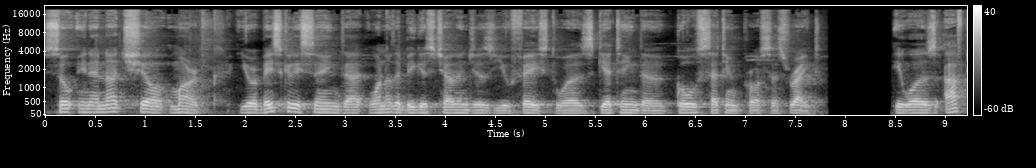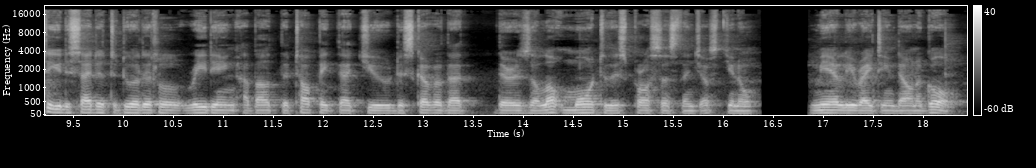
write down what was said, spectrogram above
So, in a nutshell, Mark, you're basically saying that one of the biggest challenges you faced was getting the goal setting process right. It was after you decided to do a little reading about the topic that you discovered that there is a lot more to this process than just, you know, merely writing down a goal.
